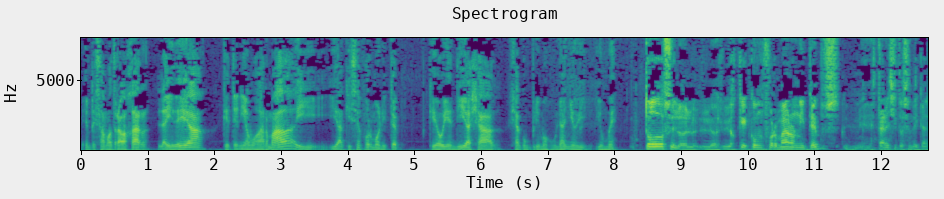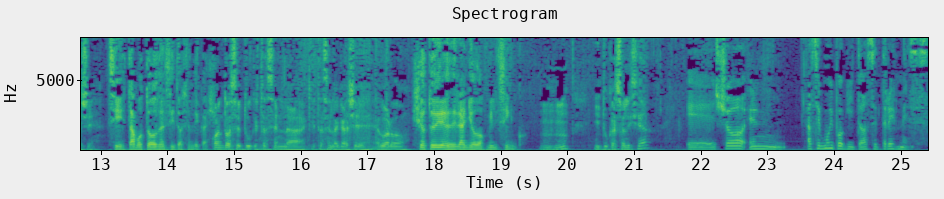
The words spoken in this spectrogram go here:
empezamos a trabajar la idea que teníamos armada y, aquí se formó NITEP, que hoy en día ya, ya cumplimos un año y, un mes. ¿Todos los que conformaron NITEP están en situación de calle? Sí, estamos todos en situación de calle. ¿Cuánto hace tú que estás en la, que estás en la calle, Eduardo? Yo estoy desde el año 2005. ¿Y tu caso, Alicia? Eh, yo en, hace muy poquito, hace tres meses.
